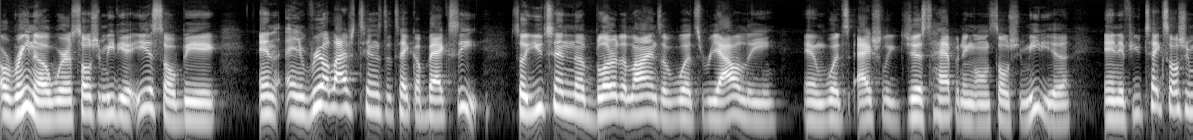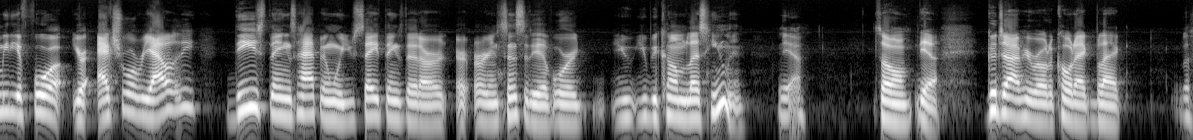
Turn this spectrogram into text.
arena where social media is so big and and real life tends to take a back seat. So you tend to blur the lines of what's reality and what's actually just happening on social media. And if you take social media for your actual reality, these things happen when you say things that are are, are insensitive or you you become less human. Yeah. So yeah, good job, hero. The Kodak Black. Ugh.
